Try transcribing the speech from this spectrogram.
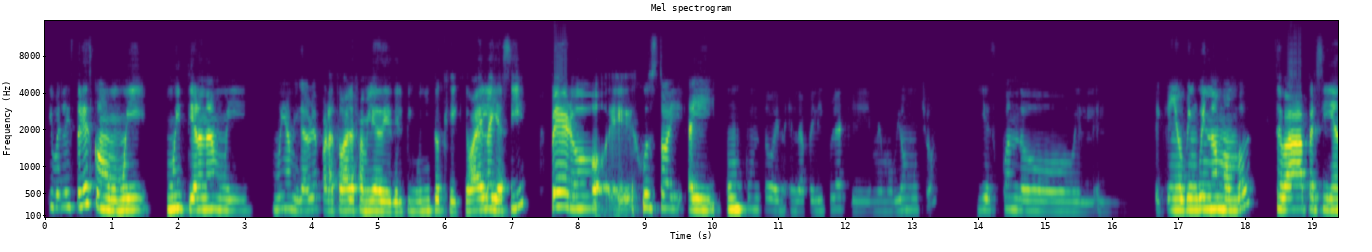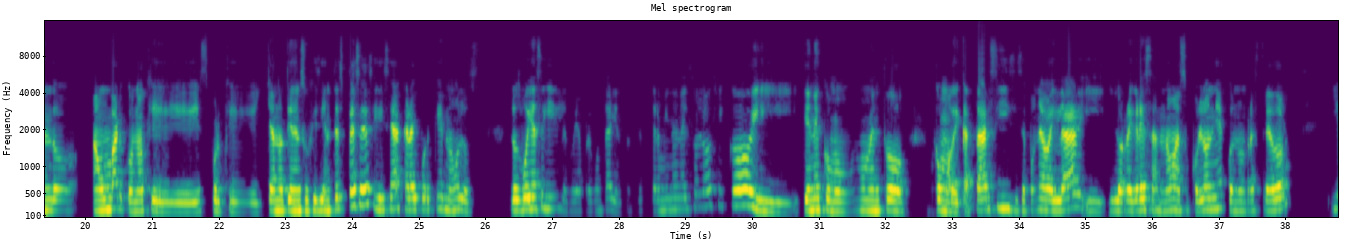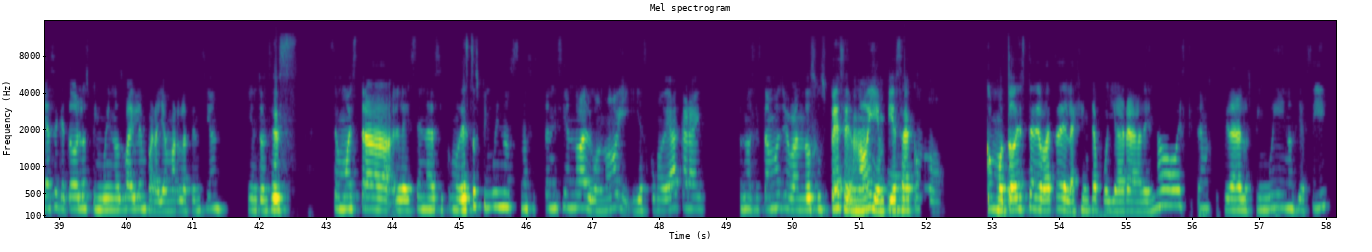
Y pues la historia es como muy, muy tierna, muy, muy amigable para toda la familia del pingüinito que, baila y así, pero eh, justo hay, un punto en, en, la película que me movió mucho y es cuando el, el pequeño pingüino Mumble se va persiguiendo a un barco, ¿no? Que es porque ya no tienen suficientes peces y dice, ah, caray, ¿por qué no? Los, los voy a seguir y les voy a preguntar. Y entonces termina en el zoológico y tiene como un momento como de catarsis y se pone a bailar y, lo regresan, ¿no? A su colonia con un rastreador y hace que todos los pingüinos bailen para llamar la atención. Y entonces se muestra la escena así como de estos pingüinos nos están diciendo algo, ¿no? Y, es como de, ah, caray, pues nos estamos llevando sus peces, ¿no? Y empieza como, como todo este debate de la gente apoyar a de, no, es que tenemos que cuidar a los pingüinos y así.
